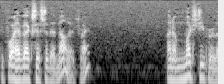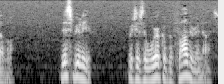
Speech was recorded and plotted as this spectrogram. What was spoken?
before I have access to that knowledge, right? On a much deeper level. This belief, which is the work of the Father in us,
